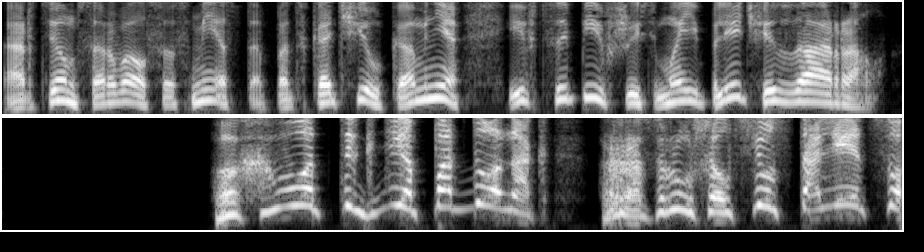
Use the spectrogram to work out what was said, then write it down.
Артем сорвался с места, подскочил ко мне и, вцепившись в мои плечи, заорал. «Ах, вот ты где, подонок! Разрушил всю столицу!»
